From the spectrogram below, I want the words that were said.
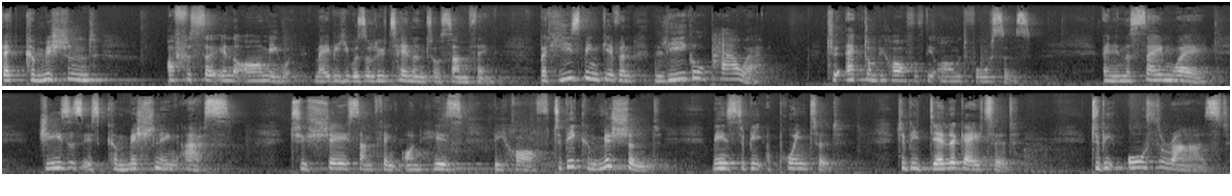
that commissioned officer in the army, maybe he was a lieutenant or something, but he's been given legal power to act on behalf of the armed forces. And in the same way, Jesus is commissioning us to share something on his behalf. To be commissioned means to be appointed, to be delegated, to be authorized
